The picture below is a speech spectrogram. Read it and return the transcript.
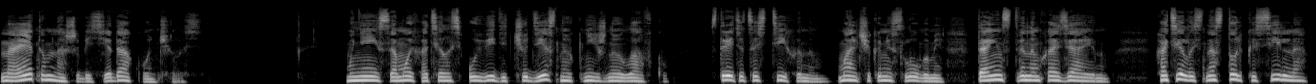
На этом наша беседа окончилась. Мне и самой хотелось увидеть чудесную книжную лавку, встретиться с Тихоном, мальчиками-слугами, таинственным хозяином. Хотелось настолько сильно,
